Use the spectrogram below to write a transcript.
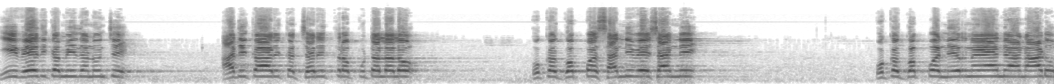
ఈ వేదిక మీద నుంచి అధికారిక చరిత్ర పుటలలో ఒక గొప్ప సన్నివేశాన్ని ఒక గొప్ప నిర్ణయాన్ని ఆనాడు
